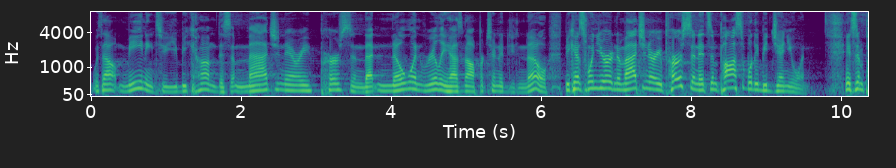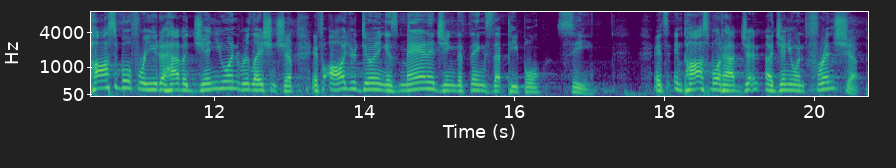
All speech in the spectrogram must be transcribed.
Without meaning to, you become this imaginary person that no one really has an opportunity to know. Because when you're an imaginary person, it's impossible to be genuine. It's impossible for you to have a genuine relationship if all you're doing is managing the things that people see. It's impossible to have gen- a genuine friendship,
